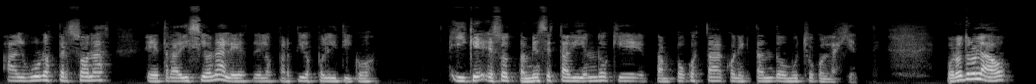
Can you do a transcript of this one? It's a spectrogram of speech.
algunas personas eh, tradicionales de los partidos políticos y que eso también se está viendo que tampoco está conectando mucho con la gente. Por otro lado,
